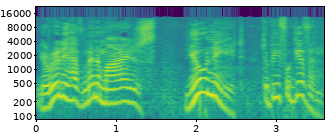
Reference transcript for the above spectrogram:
you really have minimized your need to be forgiven.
